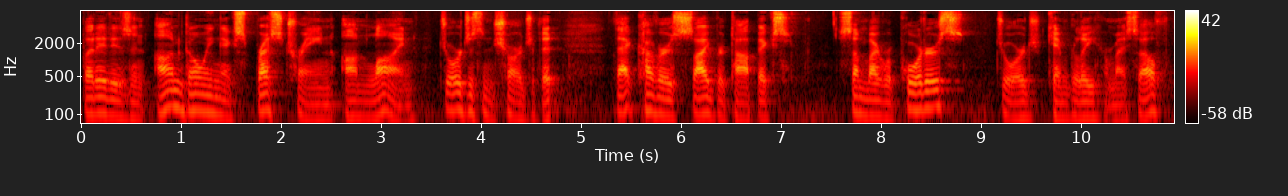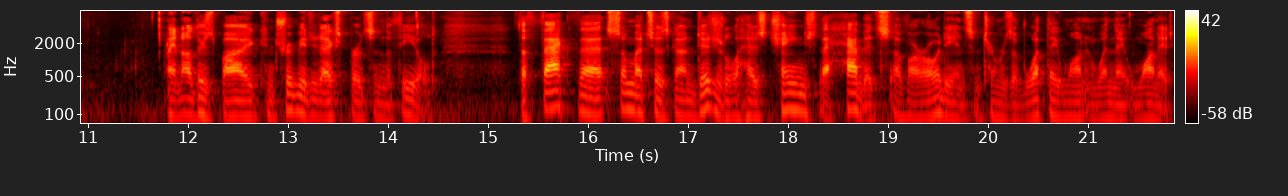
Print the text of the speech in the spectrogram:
but it is an ongoing express train online. George is in charge of it. That covers cyber topics, some by reporters, George, Kimberly, or myself, and others by contributed experts in the field the fact that so much has gone digital has changed the habits of our audience in terms of what they want and when they want it.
